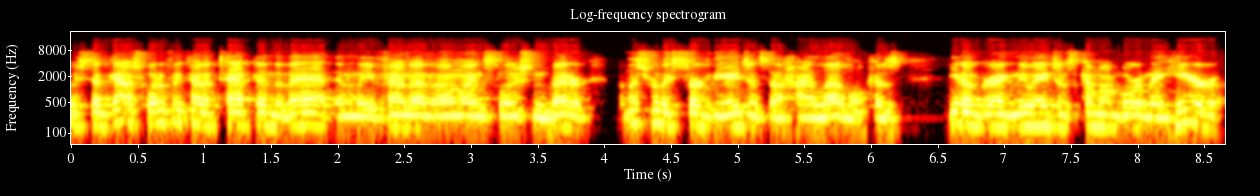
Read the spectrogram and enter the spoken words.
we said, gosh, what if we kind of tapped into that and we found out an online solution better? But let's really serve the agents at a high level because, you know, Greg, new agents come on board and they hear,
